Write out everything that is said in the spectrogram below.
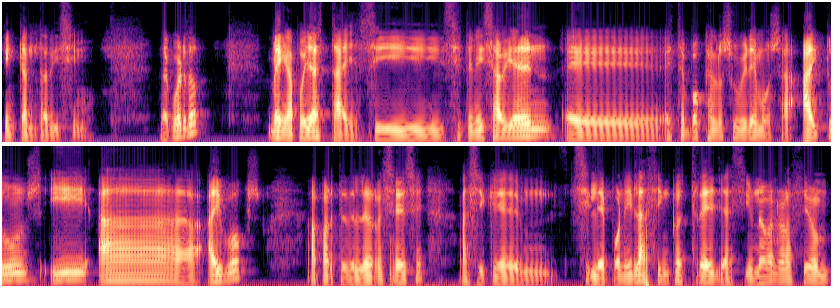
encantadísimo. ¿De acuerdo? Venga, pues ya estáis. Si, si tenéis a bien, eh, este podcast lo subiremos a iTunes y a iBox aparte del RSS. Así que mm, si le ponéis las 5 estrellas y una valoración,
